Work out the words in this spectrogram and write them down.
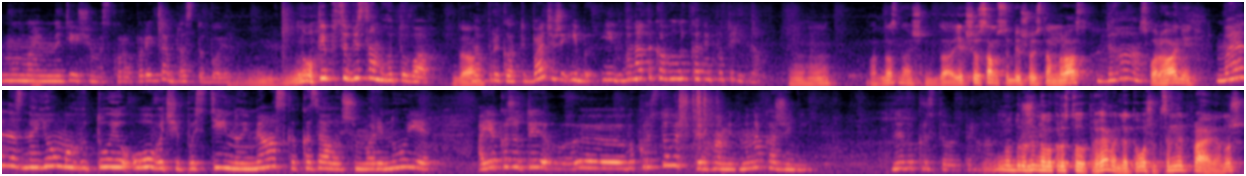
ми маємо надію, що ми скоро перейдемо да, з тобою. Ну, Ти б собі сам готував. да. Наприклад, ти бачиш, і, б- і вона така велика не потрібна. Угу. Однозначно, да. Якщо сам собі щось там раз Да. сварганить, У мене знайома готує овочі постійно і м'ясо, казала, що маринує. А я кажу, ти е, використовуєш пергамент? Вона каже, ні. Не використовую пергамент. ну, дружина використовує пергамент для того, щоб це неправильно. Ну ж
